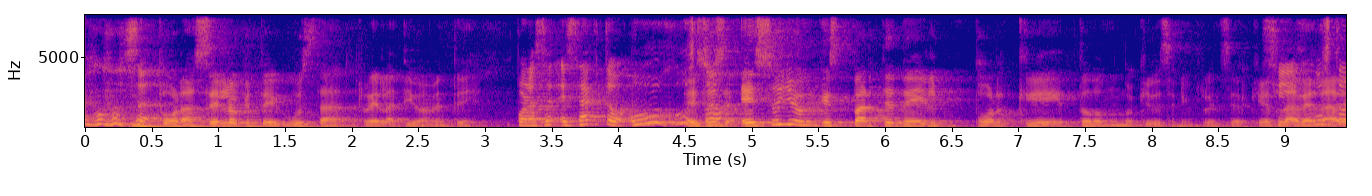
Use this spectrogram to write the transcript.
O sea, Por hacer lo que te gusta relativamente. Por hacer. Exacto. Uh, justo. Eso, es, eso yo creo que es parte del por qué todo el mundo quiere ser influencer, que es sí, la verdadera. justo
